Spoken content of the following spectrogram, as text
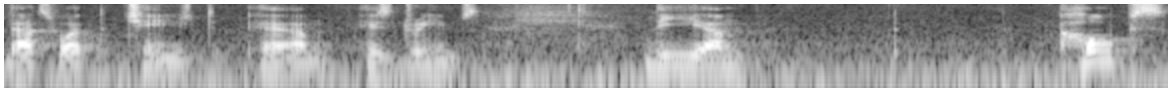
That's what changed um, his dreams. The um, hopes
